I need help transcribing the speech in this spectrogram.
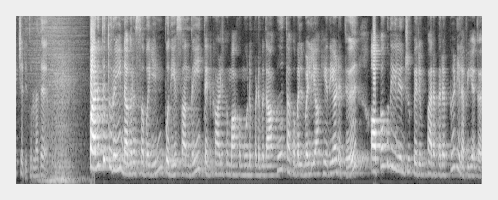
எச்சரித்துள்ளது. பருத்தித்துறை நகரசபையின் புதிய சந்தை தற்காலிகமாக மூடப்படுவதாக தகவல் வெளியாகியதை அடுத்து அப்பகுதியில் இன்று பெரும் பரபரப்பு நிலவியது.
